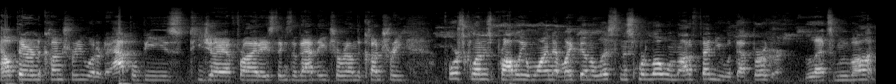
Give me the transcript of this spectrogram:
out there in the country, what are the Applebee's, TGI Fridays, things of that nature around the country, Forest Glen is probably a wine that might be on the list, and this Merlot will not offend you with that burger. Let's move on.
